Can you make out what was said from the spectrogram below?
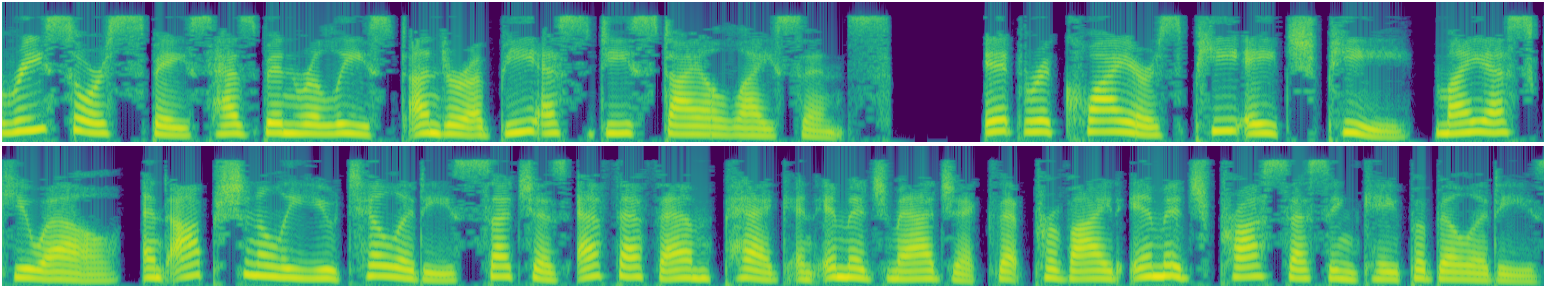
ResourceSpace has been released under a BSD-style license. It requires PHP, MySQL, and optionally utilities such as FFmpeg and ImageMagick that provide image processing capabilities.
